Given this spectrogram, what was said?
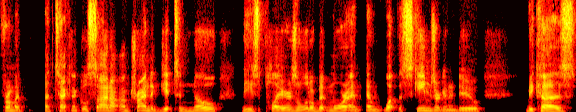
from a, a technical side. I'm trying to get to know these players a little bit more and, and what the schemes are going to do because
